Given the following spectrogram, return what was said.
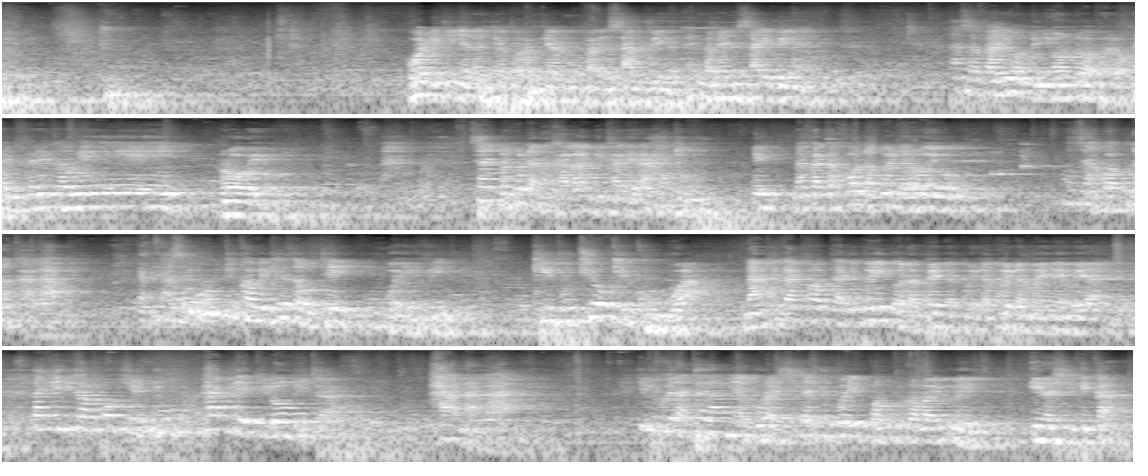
huwa nikija na rafiki yangu pale Sanville, pale na sasa pale wameniondoa pale, wakanipeleka we Royo. Sasa nimekwenda na kalamu kale raha tu. Eh, na katakona kwenda Royo, sasa hakuna kalamu. Sasa huyu tukawekeza hoteli kubwa hivi, kivutio kikubwa, na hakika hata watalii wengi wanapenda kwenda kwenda maeneo yale, lakini kapoche tu hadi ya kilomita hana lami hivi kwenda hata lami ya kurashia tu kweli kwa mtu kama yule inashindikana.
